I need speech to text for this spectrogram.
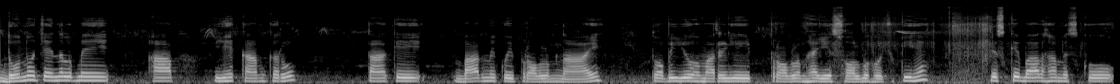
दोनों चैनल में आप यह काम करो। ताकि बाद में कोई प्रॉब्लम ना आए। तो अभी जो हमारे लिए प्रॉब्लम है, ये सॉल्व हो चुकी है। इसके बाद हम इसको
